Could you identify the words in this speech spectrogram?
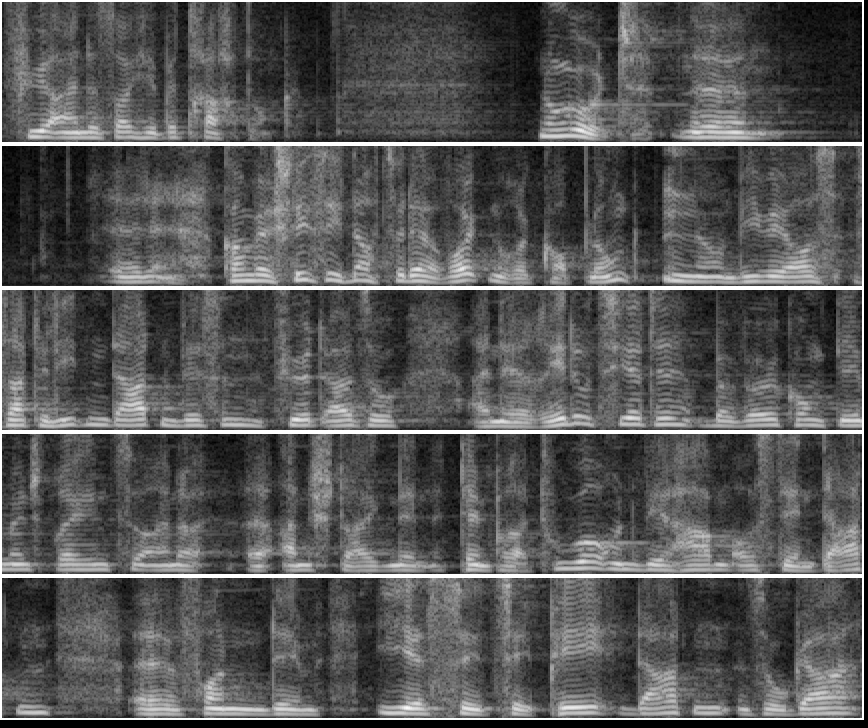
für eine solche Betrachtung. Nun gut, äh, äh, kommen wir schließlich noch zu der Wolkenrückkopplung. Und wie wir aus Satellitendaten wissen, führt also eine reduzierte Bewölkung dementsprechend zu einer äh, ansteigenden Temperatur. Und wir haben aus den Daten von dem ISCCP-Daten sogar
